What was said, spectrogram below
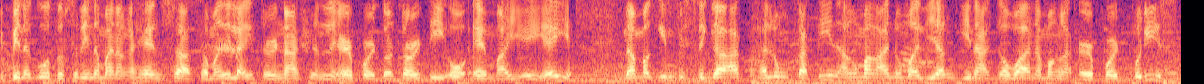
Ipinagutos rin naman ng ahensya sa Manila International Airport Authority o MIAA na mag-imbestiga at halongkatin ang mga anomalyang ginagawa ng mga airport police.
